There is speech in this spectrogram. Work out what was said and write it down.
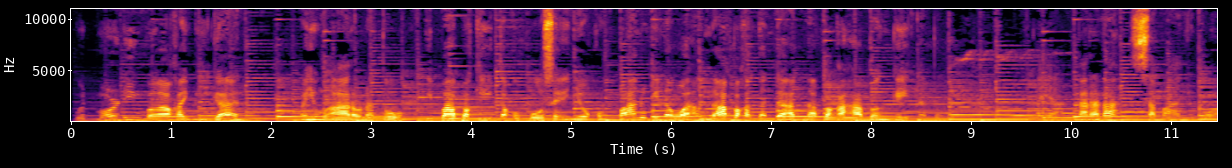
Good morning mga kaibigan. Ngayong araw na to, ipapakita ko po sa inyo kung paano ginawa ang napakaganda at napakahabang gate na to. Kaya tara na, samahan niyo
